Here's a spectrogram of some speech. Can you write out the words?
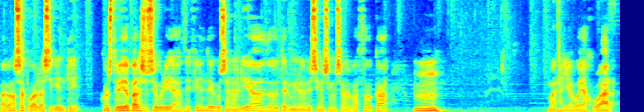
Vale, vamos a jugar la siguiente. Construido para su seguridad. Defiende gusano aliado. Termina la misión sin usar bazooka. Mm. Bueno, ya voy a jugar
